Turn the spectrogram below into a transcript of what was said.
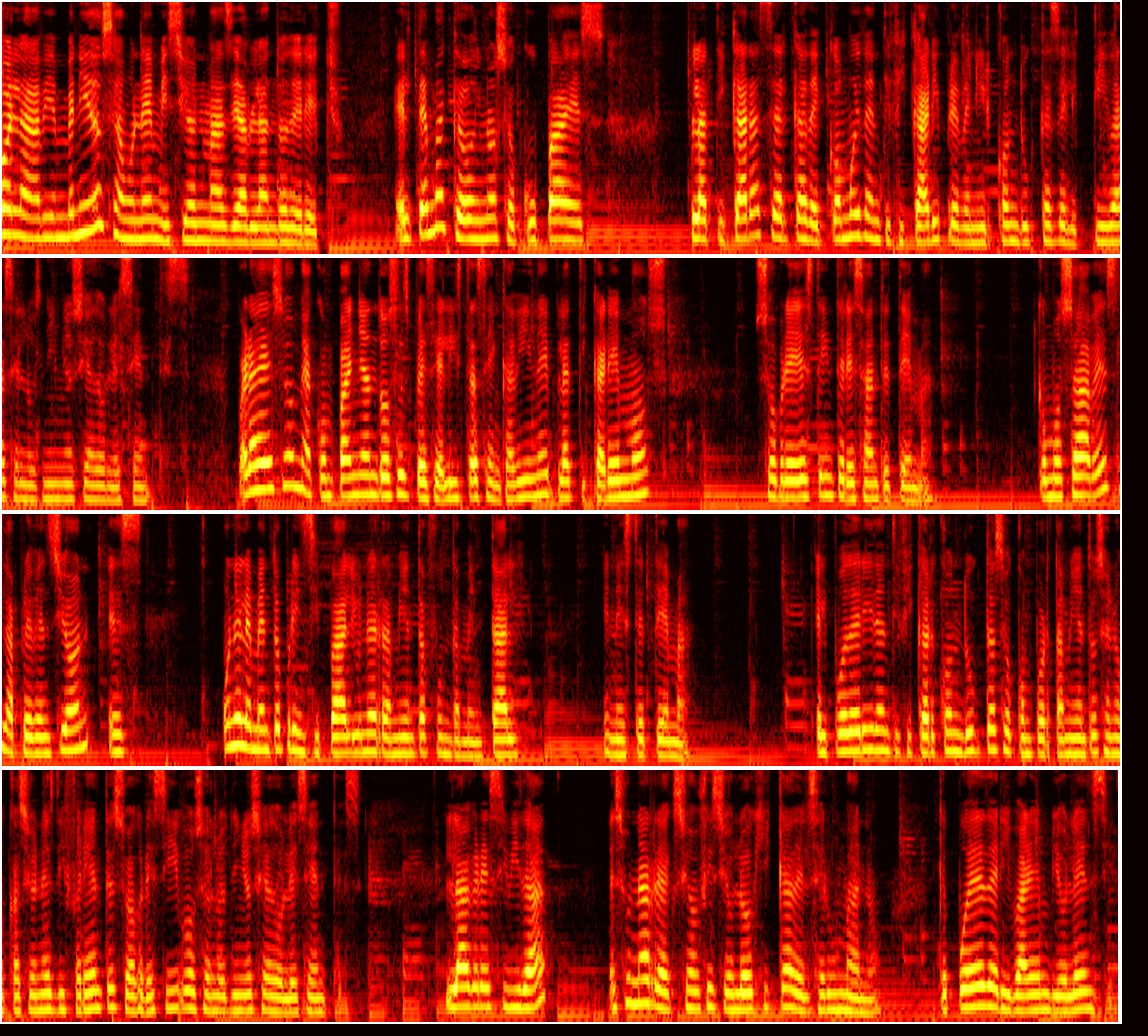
Hola, bienvenidos a una emisión más de Hablando Derecho. El tema que hoy nos ocupa es platicar acerca de cómo identificar y prevenir conductas delictivas en los niños y adolescentes. Para eso me acompañan dos especialistas en cabina y platicaremos sobre este interesante tema. Como sabes, la prevención es un elemento principal y una herramienta fundamental en este tema. El poder identificar conductas o comportamientos en ocasiones diferentes o agresivos en los niños y adolescentes. La agresividad es una reacción fisiológica del ser humano que puede derivar en violencia.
